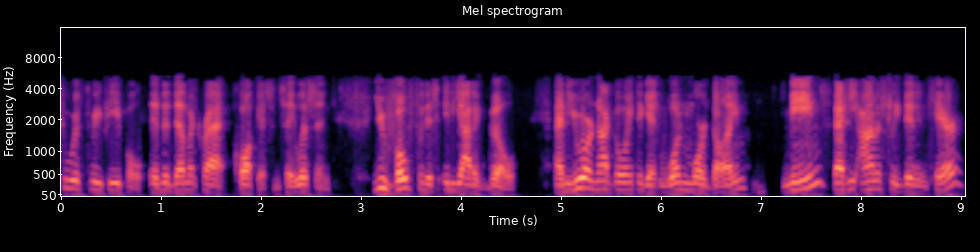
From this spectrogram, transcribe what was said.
two or three people in the Democrat caucus and say, listen, you vote for this idiotic bill and you are not going to get one more dime means that he honestly didn't care.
